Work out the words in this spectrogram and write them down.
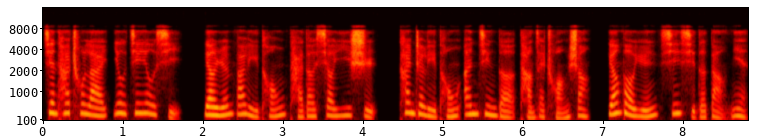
见他出来又惊又喜，两人把李彤抬到校医室，看着李彤安静的躺在床上，梁宝云欣喜的祷念：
